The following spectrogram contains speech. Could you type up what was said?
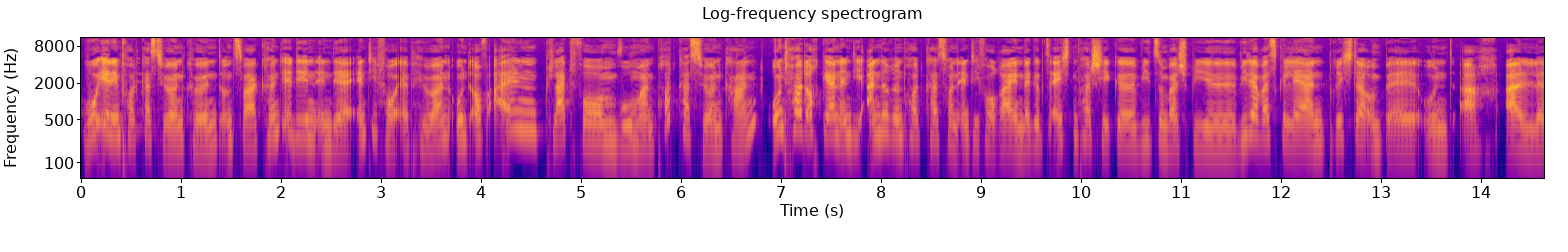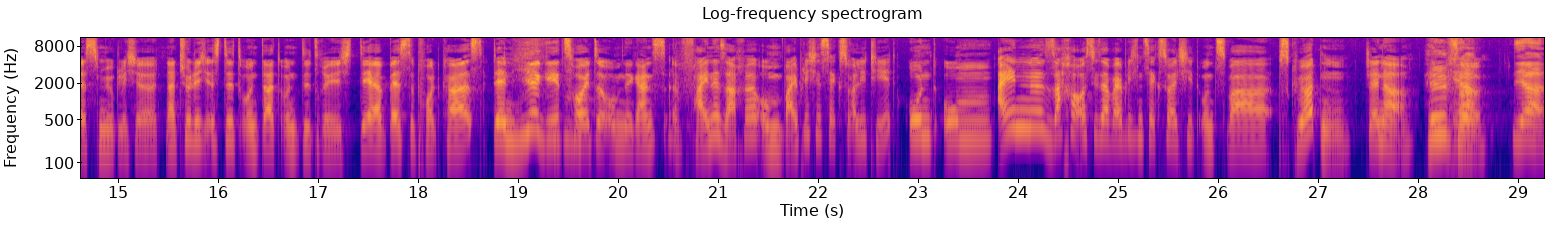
wo ihr den Podcast hören könnt. Und zwar könnt ihr den in der NTV-App hören und auf allen Plattformen, wo man Podcast hören kann. Und hört auch gerne in die anderen Podcasts von NTV rein. Da gibt's echt ein paar schicke, wie zum Beispiel Wieder was gelernt, Brichter und Bell und ach, alles Mögliche. Natürlich ist Dit und Dat und Dittrich der beste Podcast. Denn hier geht's mhm. heute um eine ganz äh, feine Sache, um weibliche Sexualität und um eine Sache aus dieser weiblichen Sexualität und zwar Squirten. Jenna, Hilfe. Ja. Ja,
